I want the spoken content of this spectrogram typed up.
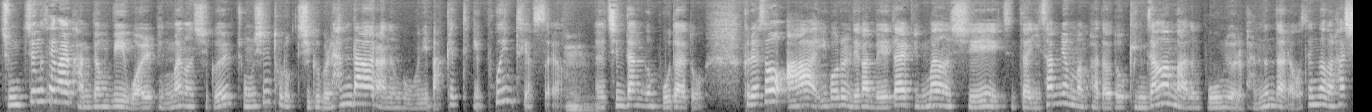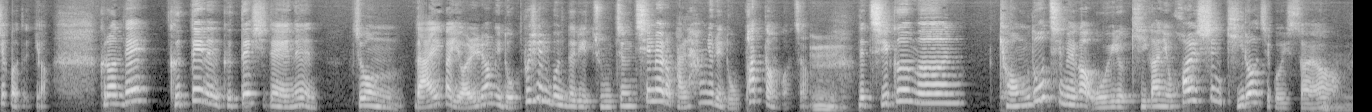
중증 생활 간병비 월 100만 원씩을 종신토록 지급을 한다라는 부분이 마케팅의 포인트였어요. 음. 예, 진단금보다도. 그래서 아 이거를 내가 매달 100만 원씩 진짜 2, 3년만 받아도 굉장한 많은 보험료를 받는다라고 생각을 하시거든요. 그런데 그때는 그때 시대에는 좀 나이가 연령이 높으신 분들이 중증 치매로 갈 확률이 높았던 거죠. 음. 근데 지금은 경도 치매가 오히려 기간이 훨씬 길어지고 있어요. 음.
